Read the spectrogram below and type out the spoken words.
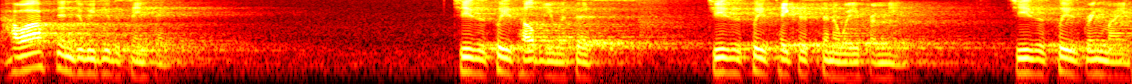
How often do we do the same thing? Jesus, please help me with this. Jesus, please take this sin away from me. Jesus, please bring my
